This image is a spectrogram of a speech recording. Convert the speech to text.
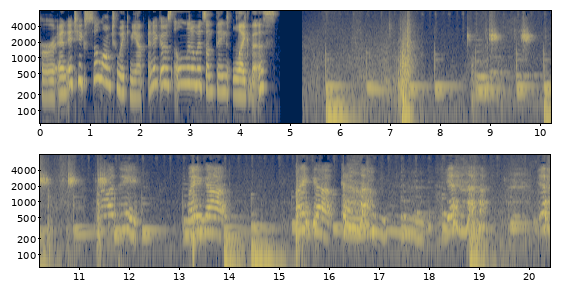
her, and it takes so long to wake me up, and it goes a little bit something like this. Rodney, wake up. Wake up. yeah. Yeah.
